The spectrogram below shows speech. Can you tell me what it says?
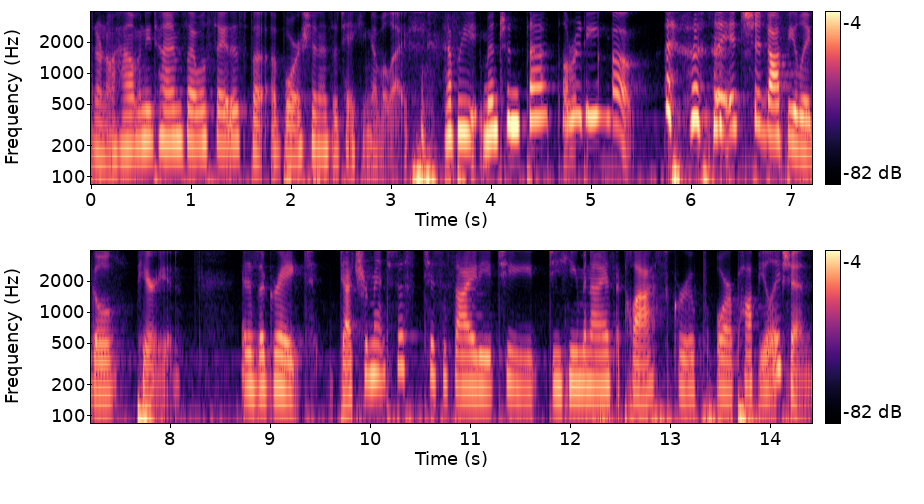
I don't know how many times I will say this, but abortion is a taking of a life. Have we mentioned that already? Oh, it should not be legal, period. It is a great detriment to, to society to dehumanize a class, group, or population.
